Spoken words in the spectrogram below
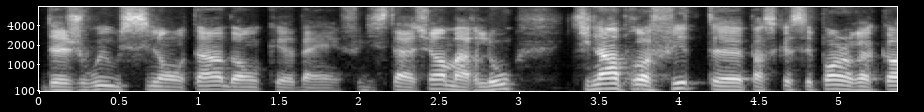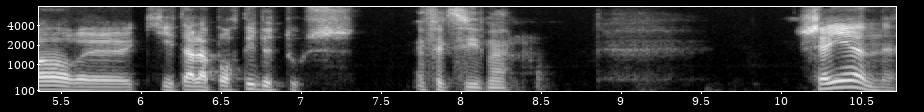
de jouer aussi longtemps. Donc, euh, ben, félicitations à Marlowe, qui en profite parce que ce n'est pas un record qui est à la portée de tous. Effectivement. Cheyenne,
